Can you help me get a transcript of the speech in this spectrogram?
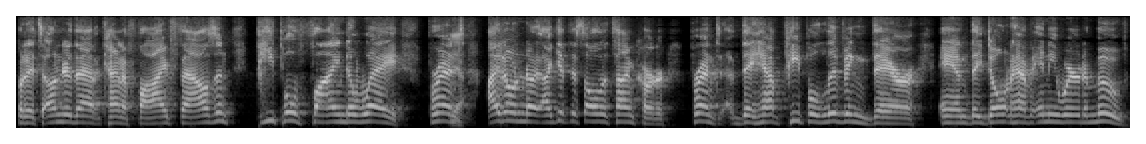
but it's under that kind of five thousand. People find a way. Brent, Yeah. I don't know. I get this all the time, Carter. Brent, they have people living there and they don't have anywhere to move.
